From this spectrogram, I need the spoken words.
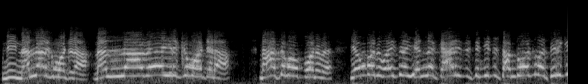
நீ நல்லா இருக்க மாட்டடா. நல்லாவே இருக்க மாட்டடா. நாசமா போனவன். எண்பது வயசுல என்ன காரியத்தை செஞ்சுட்டு சந்தோஷமா சிரிக்க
